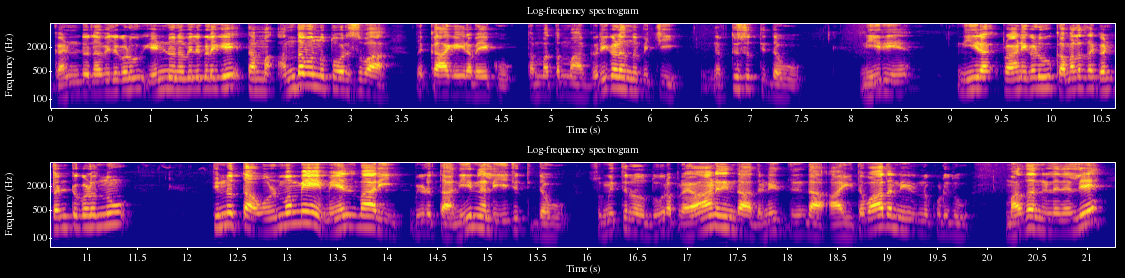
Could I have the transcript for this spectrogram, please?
ಗಂಡು ನವಿಲುಗಳು, ಹೆಣ್ಣು ನವಿಲುಗಳಿಗೆ ತಮ್ಮ ಅಂದವನ್ನು ತೋರಿಸುವುದಕ್ಕಾಗಿ ಇರಬೇಕು. ತಮ್ಮ ತಮ್ಮ ಗರಿಗಳನ್ನು ಬಿಚ್ಚಿ ನರ್ತಿಸುತ್ತಿದ್ದವು. ನೀರಿ, ನೀರ ಪ್ರಾಣಿಗಳು ಕಮಲದ ಗಂಟಂಟುಗಳನ್ನು ತಿನ್ನುತ್ತಾ ಒಮ್ಮೊಮ್ಮೆ ಮೇಲ್ಮಾರಿ ಬೀಳುತ್ತಾ ನೀರಿನಲ್ಲಿ ಈಜುತ್ತಿದ್ದವು. ಸುಮಿತ್ರನು ದೂರ ಪ್ರಯಾಣದಿಂದ ದಣಿದ್ರಿಂದ ಆ ಹಿತವಾದ ನೀರನ್ನು ಕುಡಿದು ಮರದ ನೆಲೆಯಲ್ಲೇ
